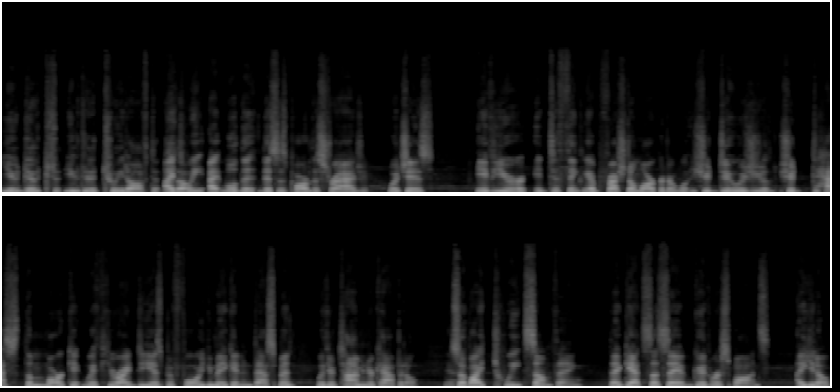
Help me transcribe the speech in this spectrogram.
You do t- you do tweet often. I so- tweet. I, well, th- this is part of the strategy, which is if you're to think like a professional marketer, what you should do is you should test the market with your ideas before you make an investment with your time and your capital. So if I tweet something that gets, let's say, a good response, uh, you know,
